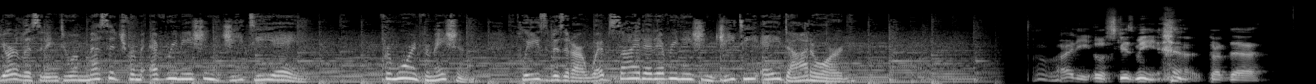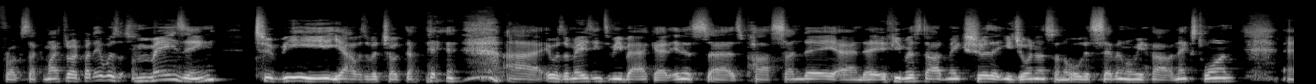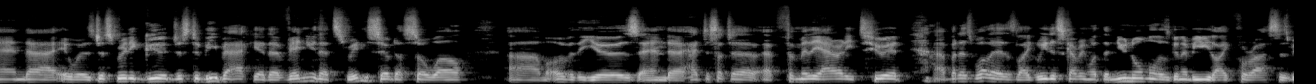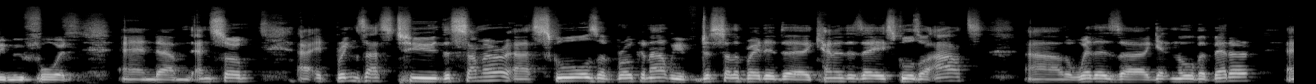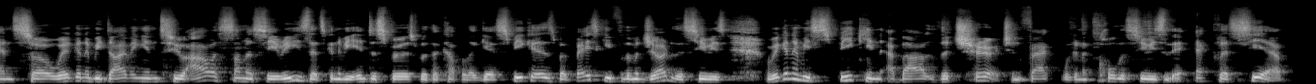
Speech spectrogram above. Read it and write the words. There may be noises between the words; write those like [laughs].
You're listening to a message from Every Nation GTA. For more information, please visit our website at everynationgta.org. Alrighty. Oh, excuse me. [laughs] Got the frog stuck in my throat, but it was amazing to be, yeah, I was a bit choked up there. [laughs] Uh, it was amazing to be back at Innis uh, past Sunday. And uh, if you missed out, make sure that you join us on August 7 when we have our next one. And uh, it was just really good just to be back at a venue that's really served us so well um, over the years and uh, had just such a, a familiarity to it, uh, but as well as like rediscovering what the new normal is going to be like for us as we move forward. And um, and so uh, it brings us to the summer. Uh, schools have broken up. We've just celebrated uh, Canada Day. Schools are out. Uh, the weather's getting a little bit better. And so we're going to be diving into our summer series that's going to be interspersed with a couple of guest speakers. But basically, for the majority of the series, we're going to be speaking about the church. In fact, we're going to call the series the Ecclesia,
